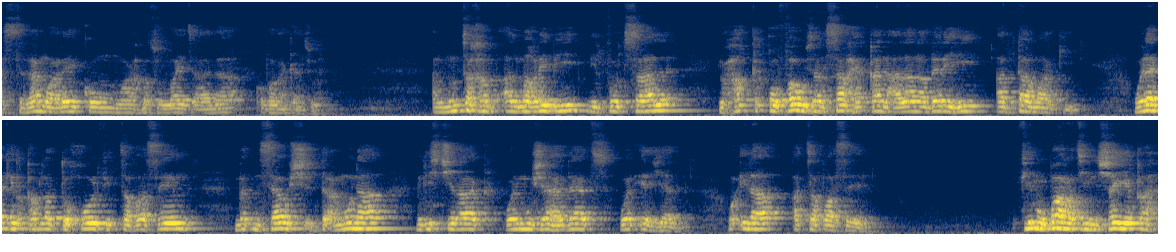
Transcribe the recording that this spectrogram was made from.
السلام عليكم ورحمة الله تعالى وبركاته. المنتخب المغربي للفوتسال يحقق فوزا ساحقا على نظيره الدنماركي ولكن قبل الدخول في التفاصيل ما تنساوش تدعمونا بالاشتراك والمشاهدات والإعجاب وإلى التفاصيل. في مباراة شيقة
